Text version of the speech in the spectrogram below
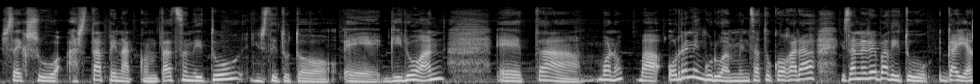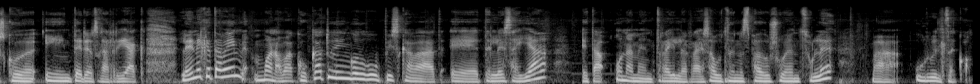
sexu astapenak kontatzen ditu, instituto e, giroan eta bueno, ba, horren inguruan mintzatuko gara, izan ere baditu gai asko interesgarriak. Lehenek eta behin, bueno, ba, kokatu egingo dugu pizka bat e, telesaia eta onamen trailerra ezagutzen espadu zuen zule, ba, urbiltzeko.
